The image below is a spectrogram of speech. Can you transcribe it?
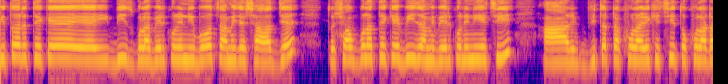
ভিতরে থেকে এই বীজগুলা বের করে নিব চামিচের সাহায্যে। তো সবগুলা থেকে বীজ আমি বের করে নিয়েছি আর ভিতরটা খোলা রেখেছি। তো খোলাটা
